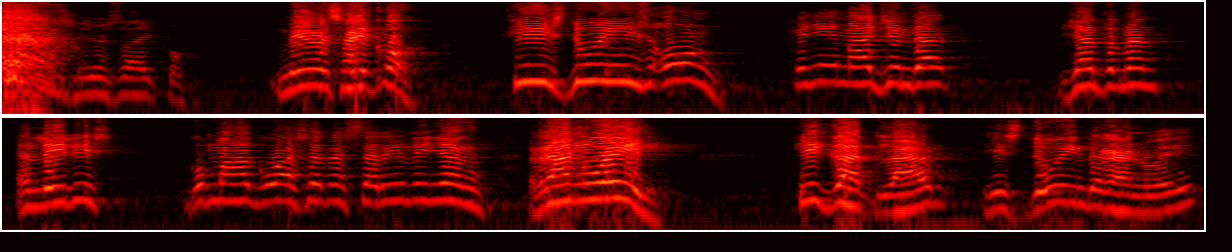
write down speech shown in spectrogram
Mayor Psycho. Mayor Saiko, he is doing his own. Can you imagine that? Gentlemen and ladies, gumagawa siya ng sarili niyang runway. He got land, he's doing the runway,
